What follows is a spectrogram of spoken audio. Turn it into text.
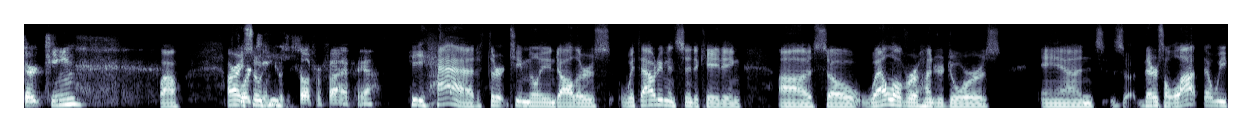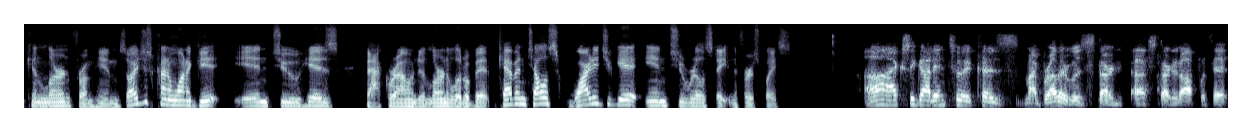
13. Wow. All right, 14 so he, sold for five. Yeah. he had $13 million without even syndicating. Uh, so well over a 100 doors. And so there's a lot that we can learn from him. So I just kind of want to get into his background and learn a little bit. Kevin, tell us why did you get into real estate in the first place? Uh, I actually got into it because my brother was started uh, started off with it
